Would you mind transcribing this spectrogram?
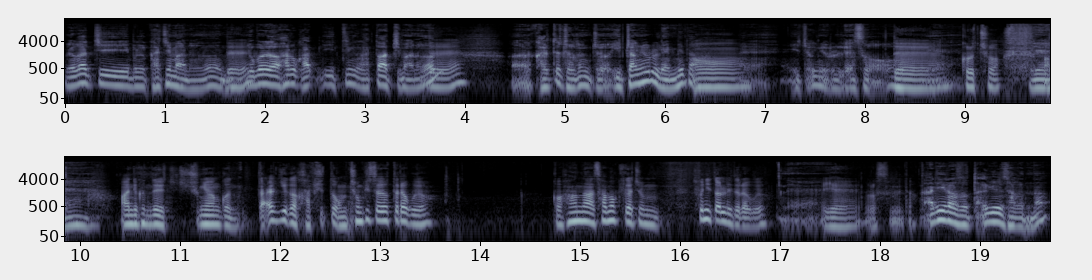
외갓집을 가지만은 네. 이번에 하루 가, 이틀 갔다 왔지만은 네. 갈때 저는 저 입장료를 냅니다. 어. 네, 입장료를 내서 네. 그렇죠. 예. 아 니, 근데 중요한 건 딸기가 값이 또 엄청 비싸졌더라고요. 그 하나 사 먹기가 좀 손이 떨리더라고요. 네. 예, 그렇습니다. 딸이라서 딸기를 사갔나?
